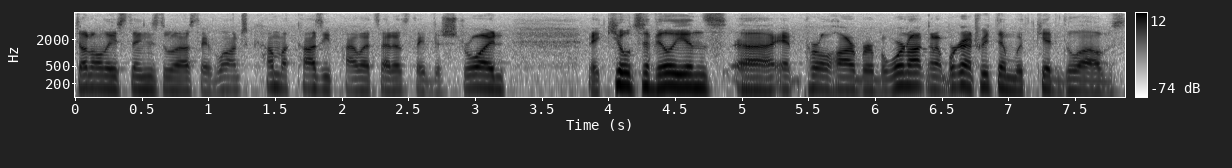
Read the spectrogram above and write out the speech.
done all these things to us. They've launched kamikaze pilots at us. They've destroyed. They killed civilians uh, at Pearl Harbor. But we're not going. to We're to treat them with kid gloves."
